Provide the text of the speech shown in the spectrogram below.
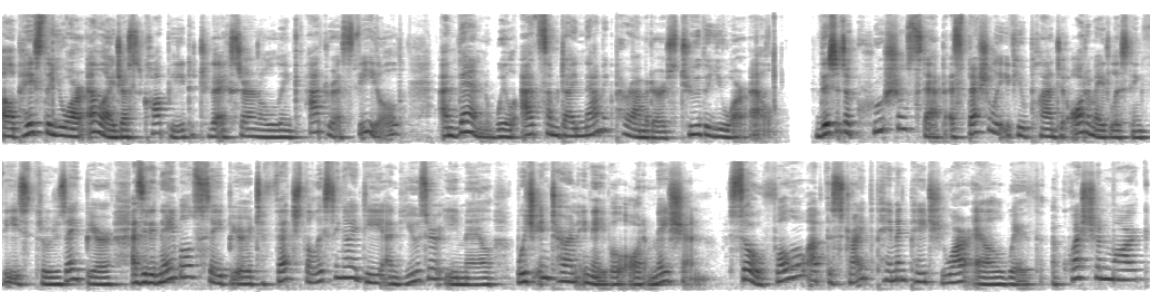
I'll paste the URL I just copied to the external link address field, and then we'll add some dynamic parameters to the URL. This is a crucial step, especially if you plan to automate listing fees through Zapier, as it enables Zapier to fetch the listing ID and user email, which in turn enable automation. So follow up the Stripe payment page URL with a question mark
